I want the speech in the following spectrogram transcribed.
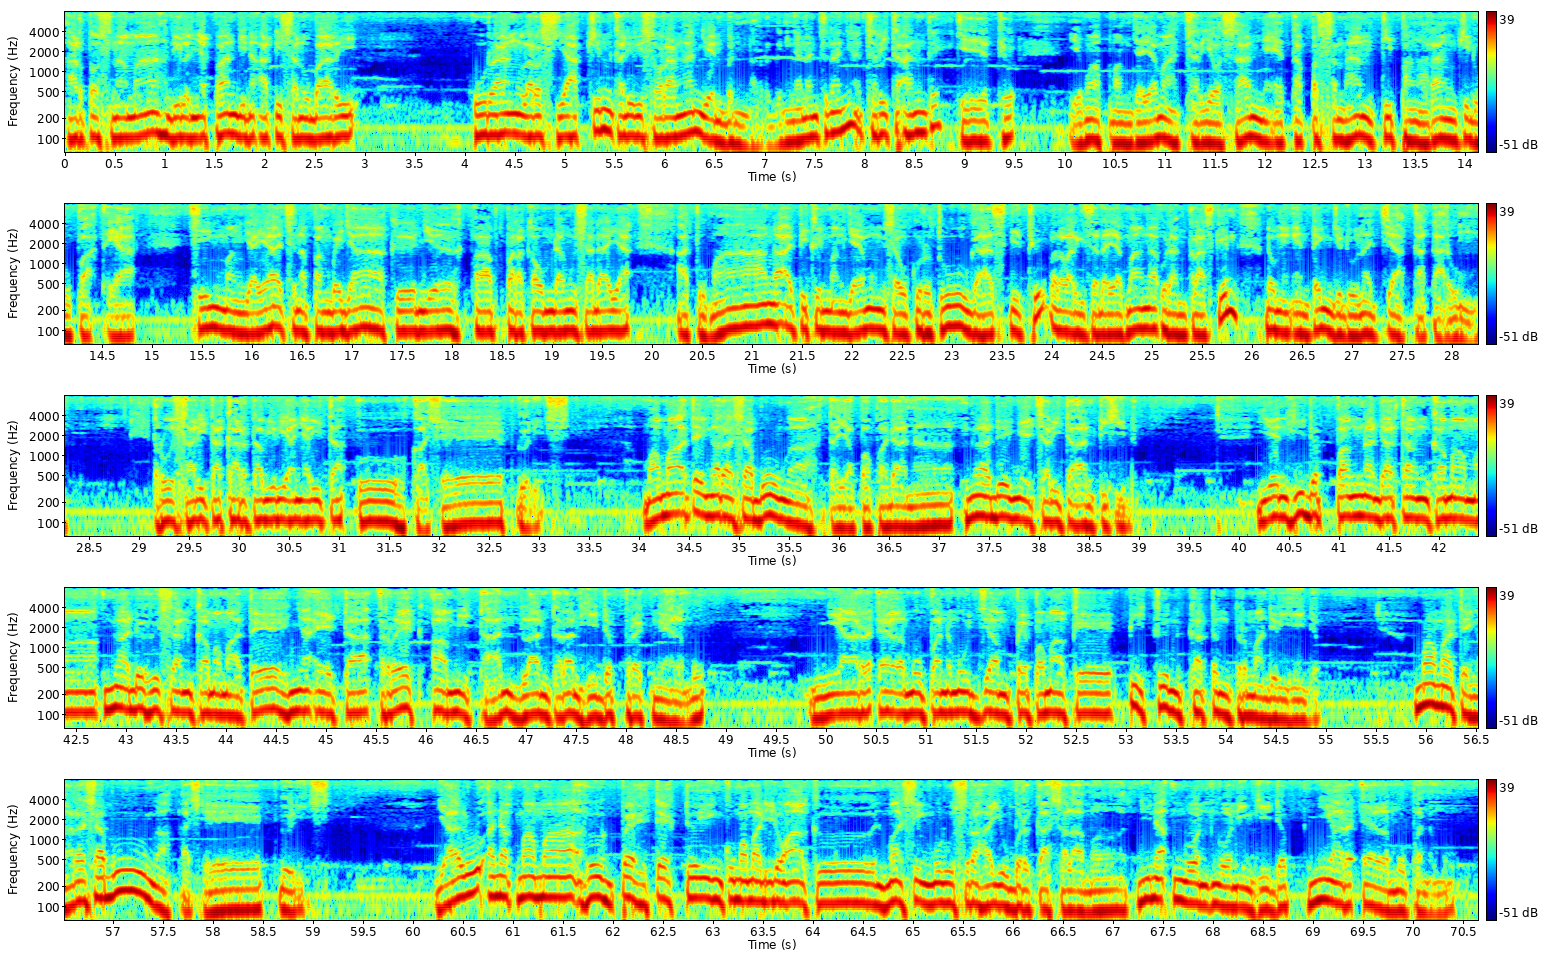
hartos nama dilenyepan Dina ati sanubari kurang leres yakin Kadiri sorangan yen bener. Geninganan cenanya cerita ante gitu Imamang Jayamah cariyosan nyaeta pesenan ti Pangarang Kidupatea Cing Mang Jaya cenapang beja ke para kaum dangu sadaya atuh manga pikin Mang Jayamu bisa ukur tugas gitu. Para wargi sadaya manga urang teraskin dongeng enteng judulna Jaka Tarung terus harita karta wirya nyarita uh kasep gelis. Mama teh ngerasa bunga taya papadana. Ngadenge caritaan ti hidup. yen hideppangna datang ka mama ngadehusan kamamate mama teh nyaeta rek amitan lantaran hidup rek ngelmu. Nyiar elmu panemu jampe pemake pikun kateng termandiri hidup. Mama teh ngarasa bunga kasep gelis. jalu anak mama hugpeh teh teingku mama didoaken masing mulus Rahayu berkah salamet Dinakngongoning hidup nyiar elmu penemu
